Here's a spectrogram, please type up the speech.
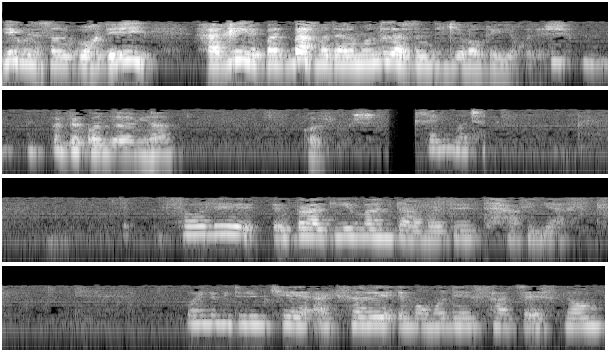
یک انسان ای حقیر بدبخت و درمانده در زندگی واقعی خودش. و بکن دارم این هم کافی باشه خیلی متشکرم. سال بعدی من در مورد تقیه است. ما اینو می‌دونیم که اکثر امامان صدر اسلام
